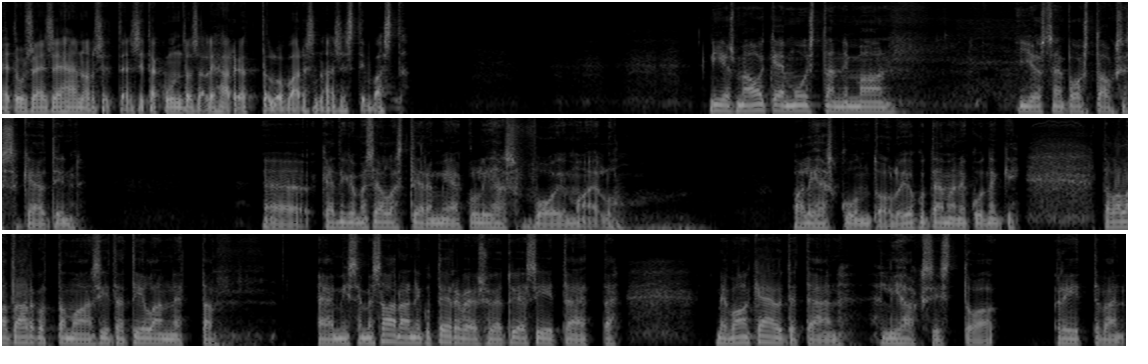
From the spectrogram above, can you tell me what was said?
Et usein sehän on sitten sitä kuntosaliharjoittelua varsinaisesti vasta. Niin jos mä oikein muistan, niin mä oon jossain postauksessa käytin, käytinkö mä sellaista termiä kuin lihasvoimailu vai lihaskuntoilu, joku tämmöinen kuitenkin tavallaan tarkoittamaan sitä tilannetta, missä me saadaan niin kuin terveyshyötyjä siitä, että me vaan käytetään lihaksistoa riittävän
